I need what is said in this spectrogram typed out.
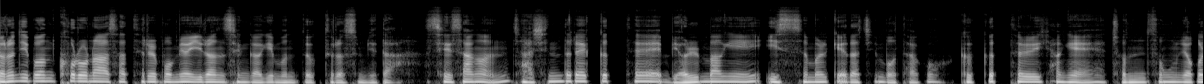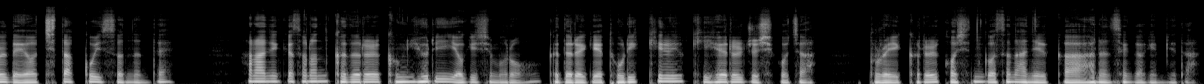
저는 이번 코로나 사태를 보며 이런 생각이 문득 들었습니다. 세상은 자신들의 끝에 멸망이 있음을 깨닫지 못하고 그 끝을 향해 전속력을 내어 치닫고 있었는데 하나님께서는 그들을 긍휼히 여기심으로 그들에게 돌이킬 기회를 주시고자 브레이크를 거신 것은 아닐까 하는 생각입니다.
